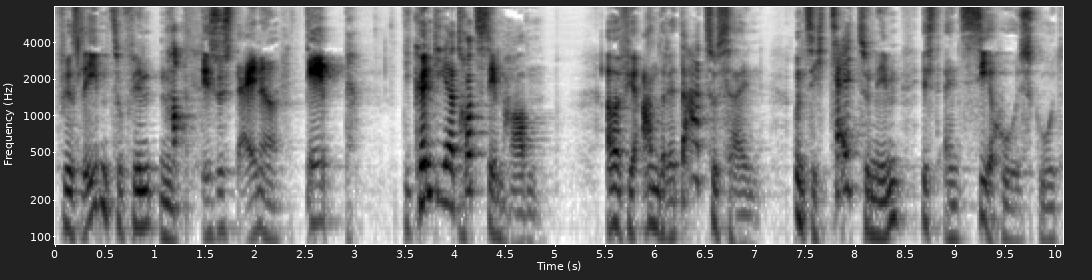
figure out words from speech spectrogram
fürs Leben zu finden, Ha, das ist deiner. Depp. die könnt ihr ja trotzdem haben. Aber für andere da zu sein und sich Zeit zu nehmen, ist ein sehr hohes Gut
